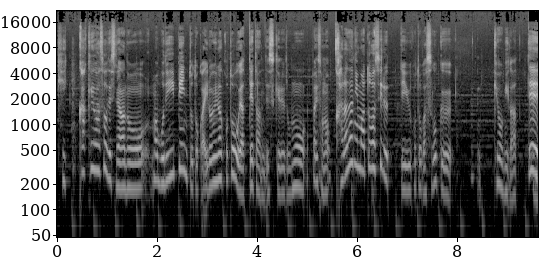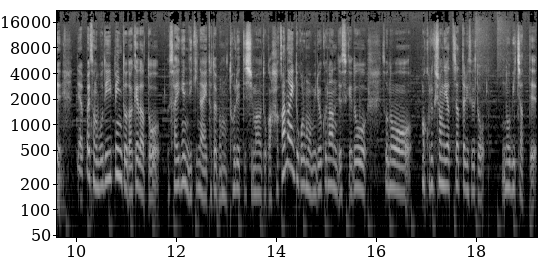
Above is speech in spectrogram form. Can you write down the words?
きっかけはそうですね。あの、まあ、ボディーペイントとかいろいろなことをやってたんですけれどもやっぱりその体にまとわせるっていうことがすごく興味があって、でやっぱりそのボディーペイントだけだと再現できない例えばもう取れてしまうとか履かないところも魅力なんですけどその、まあ、コレクションでやっちゃったりすると伸びちゃって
